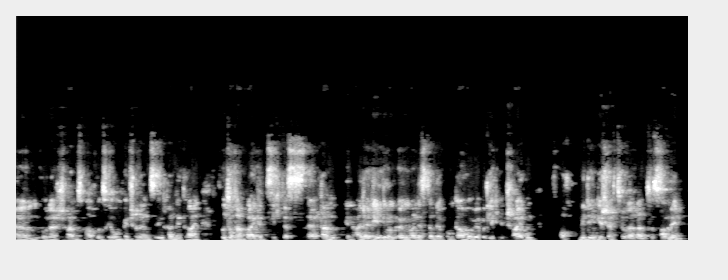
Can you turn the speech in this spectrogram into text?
ähm, oder schreiben es mal auf unsere Homepage oder ins Intranet rein. Und so verbreitet sich das äh, dann in alle Regeln. Und irgendwann ist dann der Punkt da, wo wir wirklich entscheiden, auch mit den Geschäftsführern dann zusammen,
